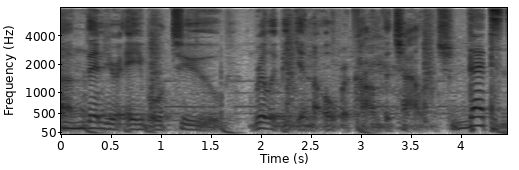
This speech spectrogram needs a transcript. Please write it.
uh, mm-hmm. then you're able to really begin to overcome the challenge. That's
